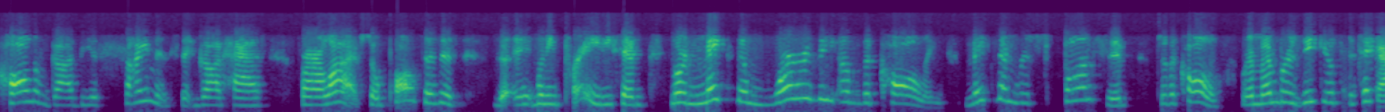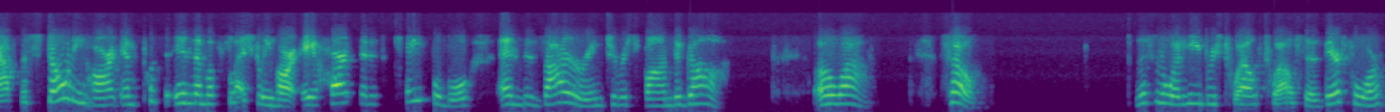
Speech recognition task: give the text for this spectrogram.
call of God, the assignments that God has for our lives. So Paul says this Eh, when he prayed, he said, Lord, make them worthy of the calling, make them responsive to the calling. Remember, Ezekiel said, Take out the stony heart and put in them a fleshly heart, a heart that is capable and desiring to respond to God. Oh, wow. So, listen to what Hebrews 12 12 says. Therefore,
